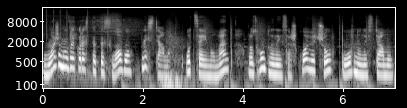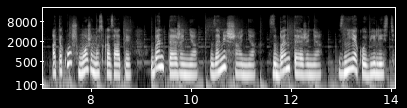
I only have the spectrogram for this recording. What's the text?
можемо використати слово нестяма. У цей момент розгублений Сашко відчув повну нестяму. А також можемо сказати бентеження, замішання, збентеження, зніяковілість,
